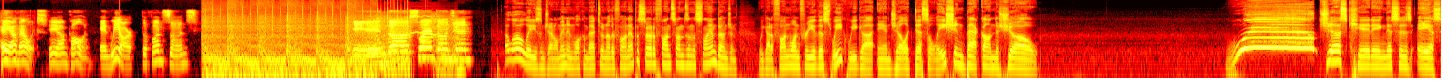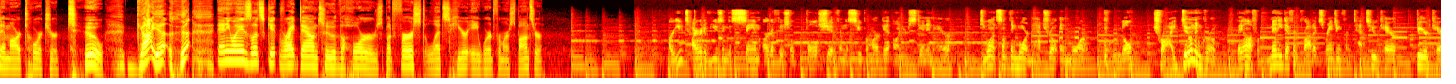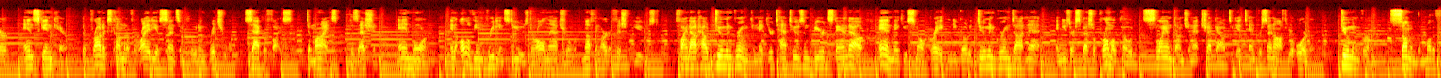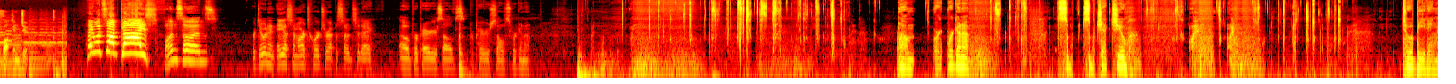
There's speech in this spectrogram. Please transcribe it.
Hey, I'm Alex, Hey, I'm Colin. and we are The Fun Sons. in the Slam Dungeon. Hello, ladies and gentlemen, and welcome back to another fun episode of Fun Sons in the Slam Dungeon. We got a fun one for you this week. We got Angelic Desolation back on the show. Well, just kidding. This is ASMR Torture 2. Gaia. Anyways, let's get right down to the horrors. But first, let's hear a word from our sponsor. Are you tired of using the same artificial bullshit from the supermarket on your skin and hair? Do you want something more natural and more brutal? Try Doom and Groom. They offer many different products ranging from tattoo care, beard care, and skin care. Their products come in a variety of scents including ritual, sacrifice, demise, possession, and more. And all of the ingredients used are all natural with nothing artificial used. Find out how Doom and Groom can make your tattoos and beard stand out and make you smell great when you go to doomandgroom.net and use our special promo code SLAMDUNGEON at checkout to get 10% off your order. Doom and Groom. Summon the motherfucking Doom. Hey, what's up, guys? Fun Sons. We're doing an ASMR torture episode today. Oh, prepare yourselves. Prepare yourselves. We're gonna. Um, we're we're gonna sub- subject you to a beating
